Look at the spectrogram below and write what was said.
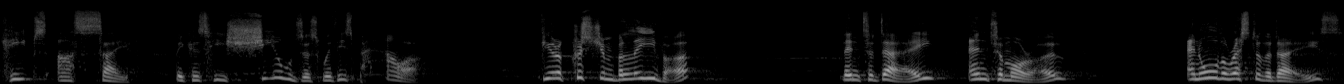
keeps us safe because he shields us with his power. If you're a Christian believer, then today and tomorrow and all the rest of the days,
